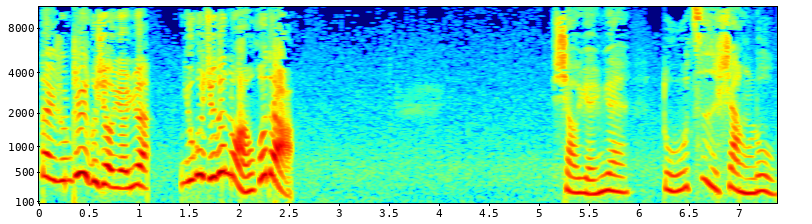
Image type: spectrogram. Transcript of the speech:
带上这个，小圆圆，你会觉得暖和点儿。”小圆圆独自上路，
